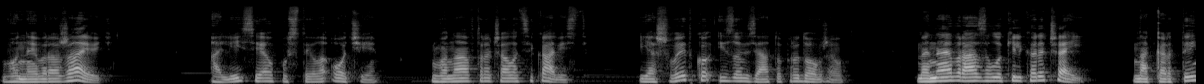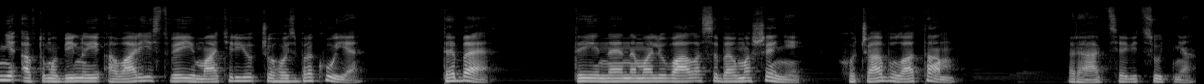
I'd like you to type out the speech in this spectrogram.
Вони вражають. Алісія опустила очі. Вона втрачала цікавість. Я швидко і завзято продовжив. Мене вразило кілька речей. На картині автомобільної аварії з твоєю матір'ю чогось бракує. Тебе. Ти не намалювала себе в машині, хоча була там. Реакція відсутня.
